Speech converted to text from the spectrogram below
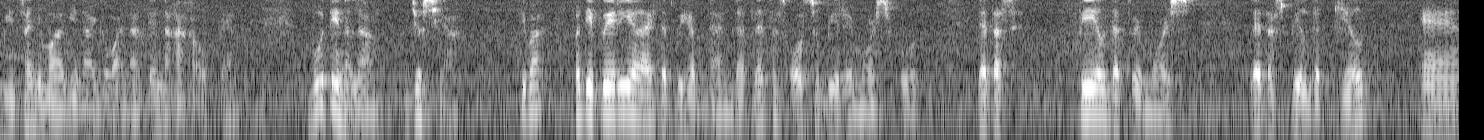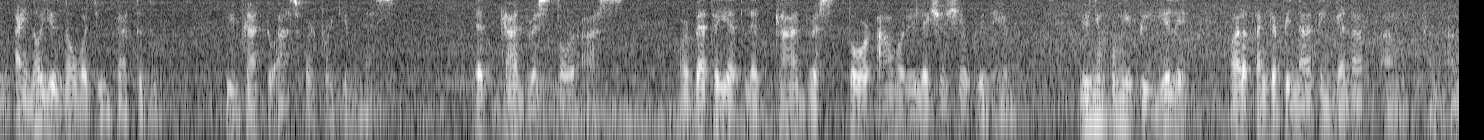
minsan yung mga ginagawa natin nakaka-offend. Buti na lang, Diyos siya. Di ba? But if we realize that we have done that, let us also be remorseful. Let us feel that remorse. Let us feel that guilt. And I know you know what you've got to do. We've got to ask for forgiveness. Let God restore us. Or better yet, let God restore our relationship with Him. Yun yung pumipigil eh. Para tanggapin natin ganap ang, ang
